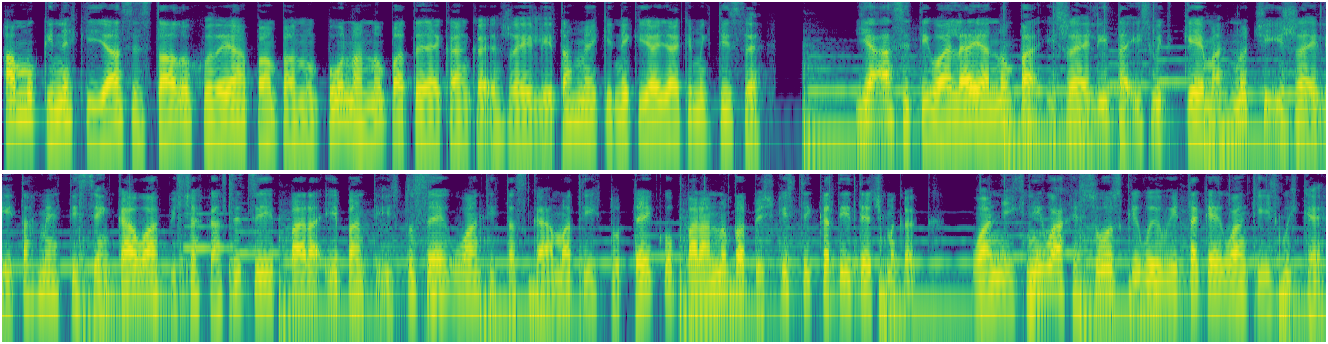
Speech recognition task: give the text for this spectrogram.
Amo kineki yas estado Judea pampa numpuna numpa teyakanka israelitas me kineki yaya kimiktise. Ya asitiwalaya numpa israelita iswit kema nochi israelitas me tisenkawa pichahkastitzi para ipan tiistuse wan taskamati tuteco para numpa pixkisti kati techmakak. Wan ikniwa Jesús kiwiwitake wan kiilwihke.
